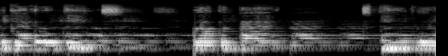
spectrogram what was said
Welcome back.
